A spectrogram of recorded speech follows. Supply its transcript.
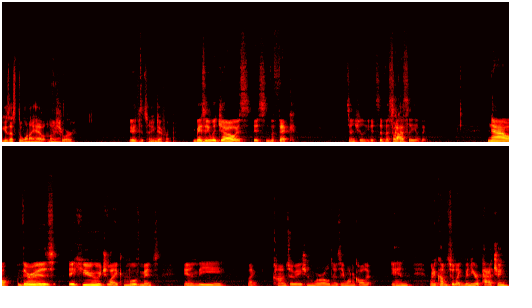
because that's the one i have i'm not Yeah. sure if it's any different. basically the gel is is the thick essentially. It's the viscosity of it. Now there is a huge like movement in the like conservation world as they want to call it in when it comes to like veneer patching.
